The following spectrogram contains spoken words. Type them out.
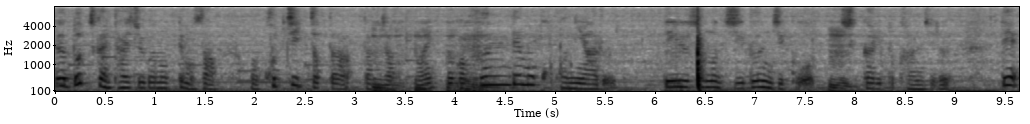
だからどっちかに体重が乗ってもさこっち行っちゃったらダメじゃない、うんだから踏んでもここにあるっていうその自分軸をしっかりと感じる、で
